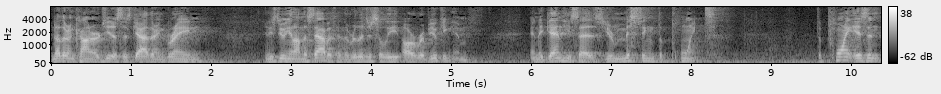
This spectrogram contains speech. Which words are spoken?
Another encounter, Jesus is gathering grain, and he's doing it on the Sabbath, and the religious elite are rebuking him. And again, he says, You're missing the point. The point isn't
